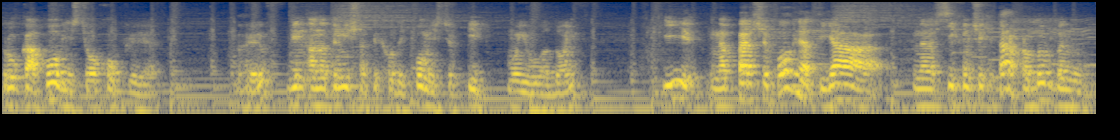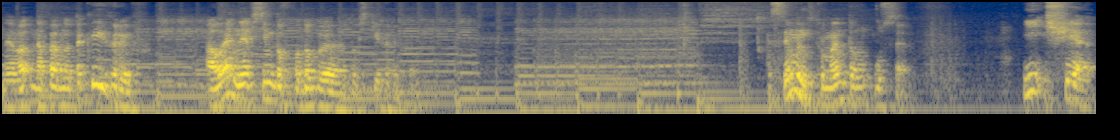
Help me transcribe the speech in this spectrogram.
рука повністю охоплює гриф, він анатомічно підходить повністю під мою ладонь. І на перший погляд я на всіх інших гітарах робив би напевно такий гриф, але не всім до вподоби товсті грифи. З цим інструментом усе. І ще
